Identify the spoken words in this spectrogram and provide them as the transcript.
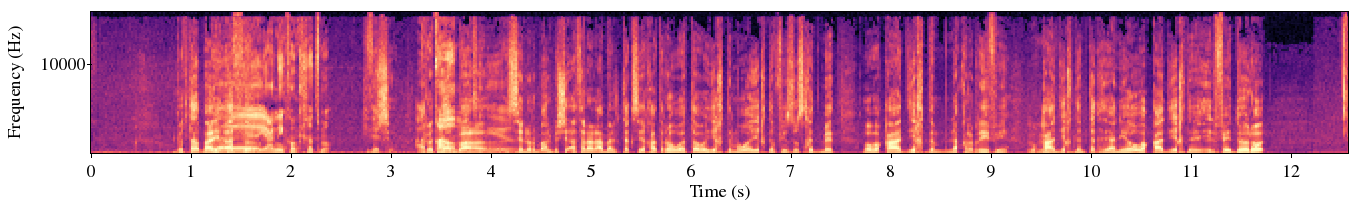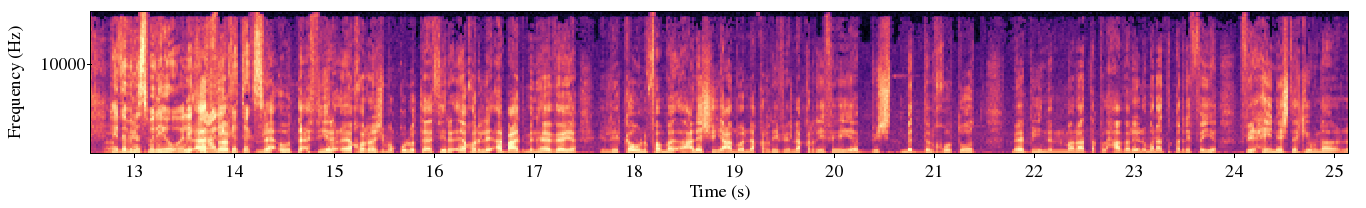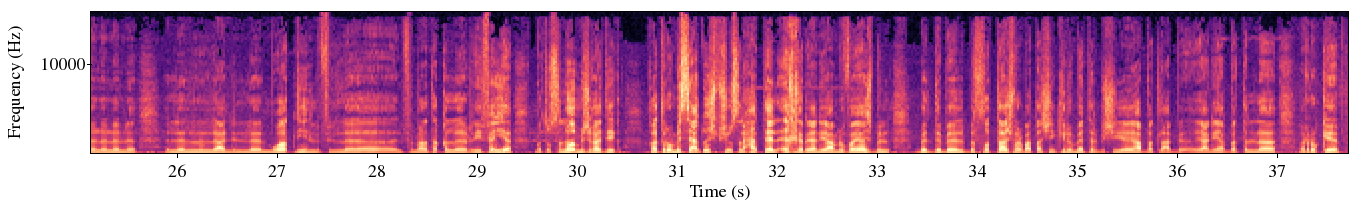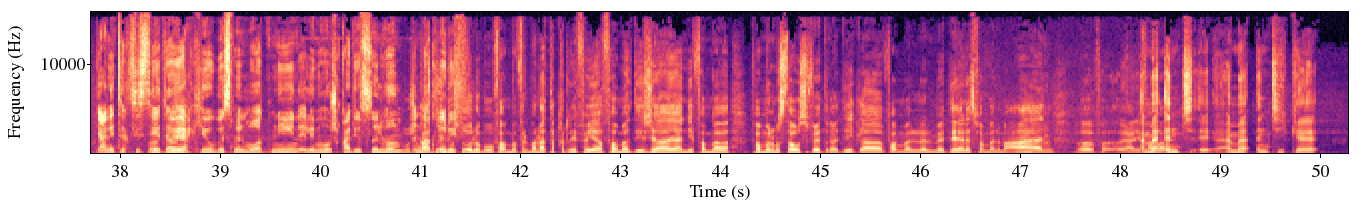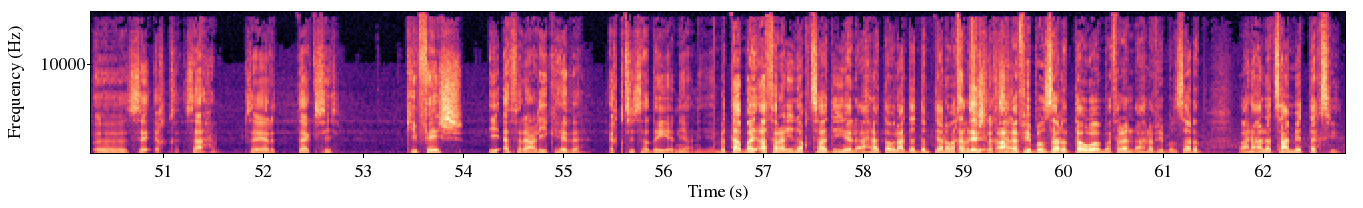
بالطبع يأثر. يعني concrètement كيفاش أرقام بالطبع. سي normal باش يأثر على عمل التاكسي خاطر هو توا يخدم هو يخدم في زوز خدمات هو قاعد يخدم بالنقل الريفي وقاعد يخدم تاكسي يعني هو قاعد يخدم الفي deux rôles هذا بالنسبة لي هو لكن عليك كتاكسي لا وتأثير آخر نجم نقولوا تأثير آخر اللي أبعد من هذايا اللي كون فما علاش هي عملوا النقل الريفي؟ النقل الريفي هي باش تمد الخطوط ما بين المناطق الحضريه والمناطق الريفية. في حين يشتكيون يعني المواطنين في في المناطق الريفية ما توصلهمش غاديك خاطر ما يساعدوش باش يوصل حتى الآخر يعني يعملوا voyage بال بال بال 13 و 14 كيلومتر باش يهبط يعني يهبط ال- الركاب. يعني تو فهمتني. يحكيوا باسم المواطنين اللي ماهوش قاعد يوصلهم مش الريفي. يوصلوا وفما في المناطق الريفية فما déjà يعني فما فما المستوصفات غاديكا فما المدارس فما المعاهد. آه، ف- يعني أما أنت أما أنت كسائق صاحب سيارة تاكسي كيفاش يأثر عليك هذا اقتصاديا يعني؟ بالطبع يأثر علينا اقتصاديا. إحنا تو العدد نتاعنا مثلا في؟ إحنا في بنزرت توا مثلا إحنا في بنزرت إحنا عندنا 900 تاكسي.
